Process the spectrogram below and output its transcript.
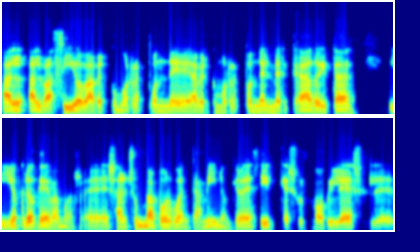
al, al, vacío, a ver cómo responde, a ver cómo responde el mercado y tal. Y yo creo que, vamos, eh, Samsung va por buen camino. Quiero decir que sus móviles, eh,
